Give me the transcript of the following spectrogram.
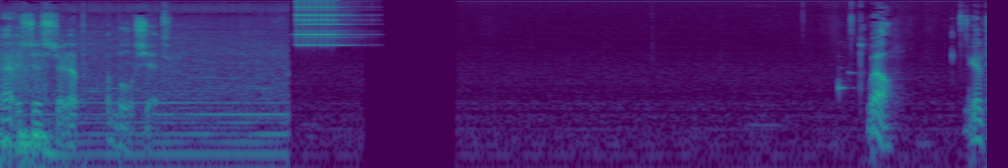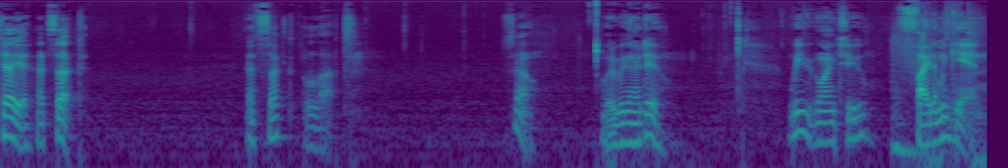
That is just straight up a bullshit. Well, I gotta tell you, that sucked. That sucked a lot. So, what are we gonna do? We are going to fight him again.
